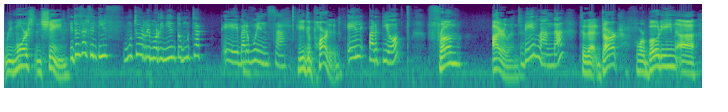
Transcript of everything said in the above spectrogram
remorse and shame, Entonces al sentir mucho remordimiento, mucha eh, vergüenza, he departed él partió from Ireland de Irlanda to that dark, foreboding uh,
